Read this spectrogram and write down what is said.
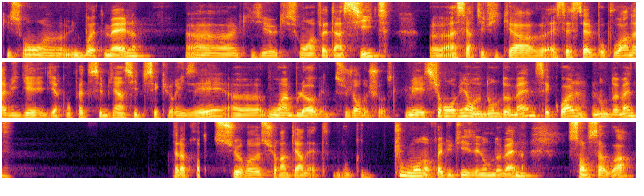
qui sont euh, une boîte mail, qui, qui, sont en fait un site, un certificat euh, SSL pour pouvoir naviguer et dire qu'en fait c'est bien un site sécurisé euh, ou un blog, ce genre de choses. Mais si on revient au nom de domaine, c'est quoi? Le nom de domaine C'est la sur, sur Internet. Donc tout le monde en fait utilise les noms de domaine sans le savoir.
